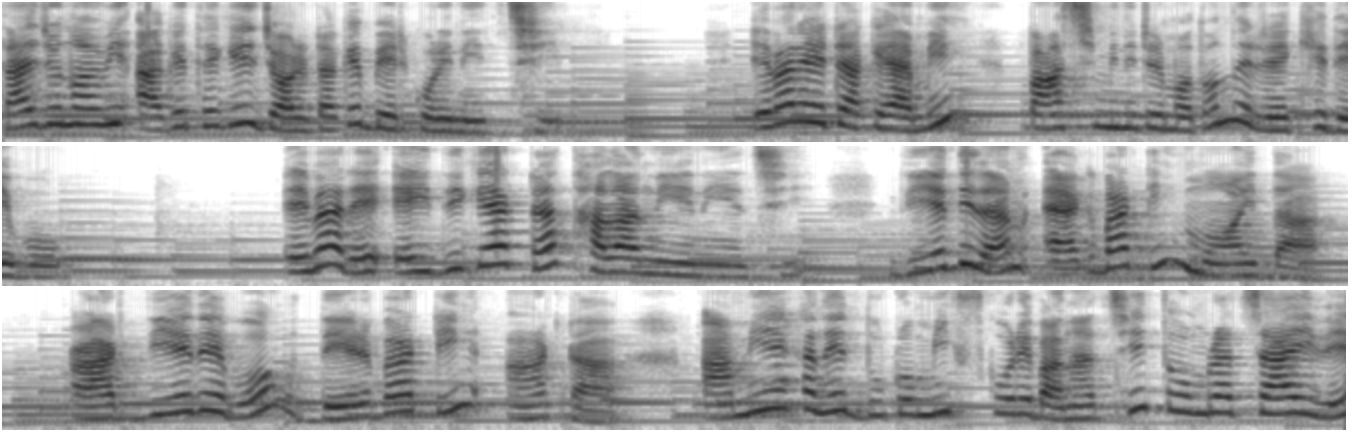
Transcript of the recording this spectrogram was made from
তাই জন্য আমি আগে থেকেই জলটাকে বের করে নিচ্ছি। এবার এটাকে আমি পাঁচ মিনিটের মতন রেখে দেবো। এবারে এই দিকে একটা থালা নিয়ে নিয়েছি। দিয়ে দিলাম এক বাটি ময়দা আর দিয়ে দেব দেড় বাটি আটা। আমি এখানে দুটো মিক্স করে বানাচ্ছি, তোমরা চাইলে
